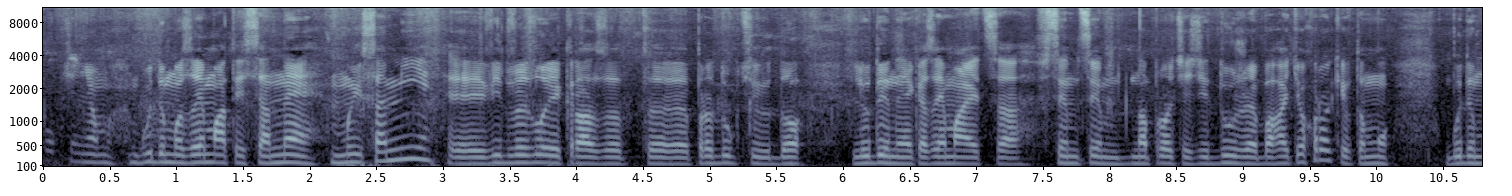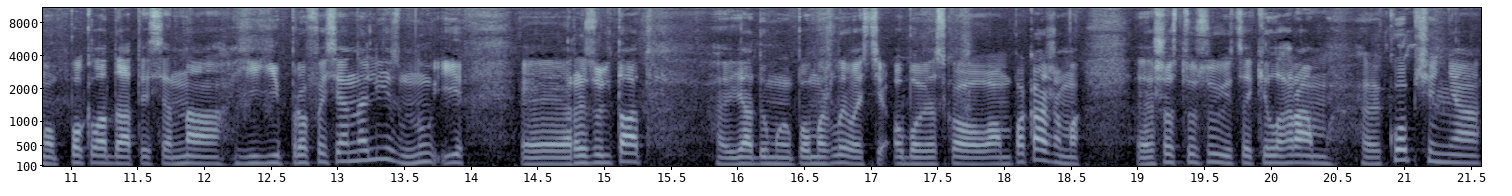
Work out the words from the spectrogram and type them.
Копченням будемо займатися не ми самі. Е, Відвезли якраз от е, продукцію до людини, яка займається всім цим на протязі дуже багатьох років, тому будемо покладатися на її професіоналізм. Ну і результат, я думаю, по можливості обов'язково вам покажемо. Е, Що стосується кілограм е, копчення,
